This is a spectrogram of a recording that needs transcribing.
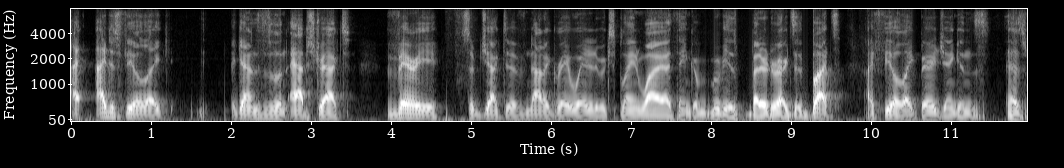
I, I just feel like again this is an abstract, very subjective, not a great way to explain why I think a movie is better directed. But I feel like Barry Jenkins has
